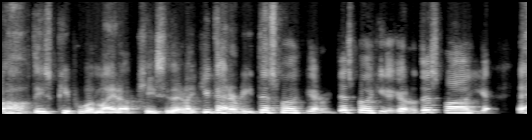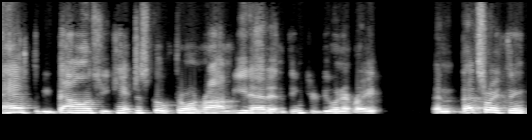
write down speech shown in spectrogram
oh, these people would light up, Casey. They're like, you got to read this book, you got to read this book, you got to go to this blog, you got it has to be balanced. You can't just go throwing raw meat at it and think you're doing it right. And that's what I think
